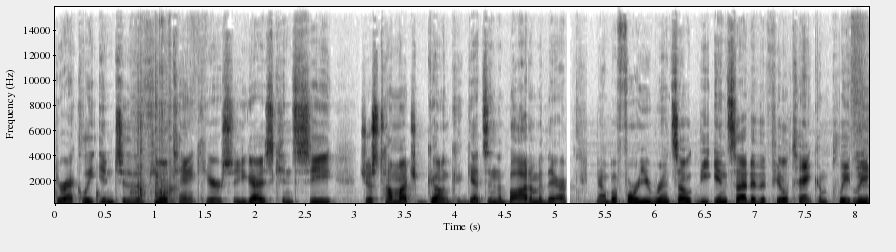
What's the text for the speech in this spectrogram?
directly into the fuel tank here, so you guys can see just how much gunk gets in the bottom of there. Now, before you rinse out the inside of the fuel tank completely,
